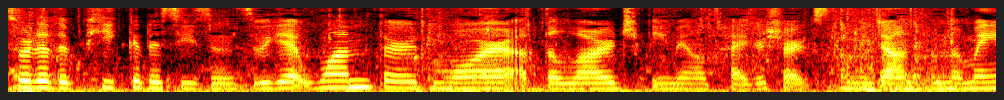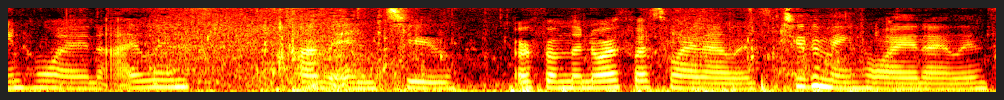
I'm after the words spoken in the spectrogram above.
sort of the peak of the season, so we get one third more of the large female tiger sharks coming down from the main Hawaiian Islands um, into, or from the northwest Hawaiian Islands to the main Hawaiian Islands.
